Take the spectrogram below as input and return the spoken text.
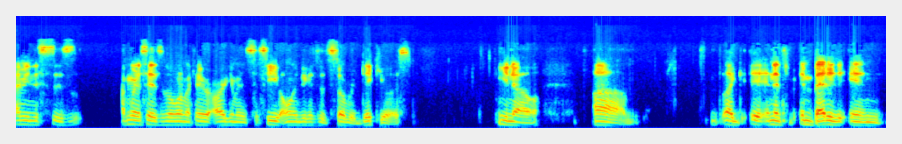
i mean this is i'm going to say this is one of my favorite arguments to see only because it's so ridiculous. You know um like and it's embedded in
